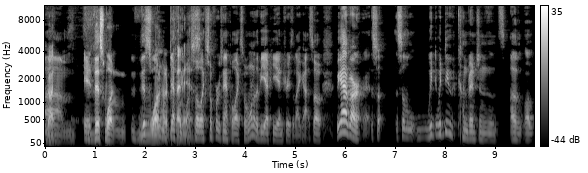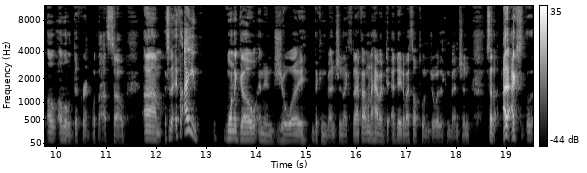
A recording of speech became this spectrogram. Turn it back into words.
Um, it, this one, this one one hundred definitely is. So like so for example, like so one of the VIP entries that I got. So we have our so so we we do conventions a, a, a little different with us. So um so if I want to go and enjoy the convention, like if I want to have a day to myself to enjoy the convention, so I actually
